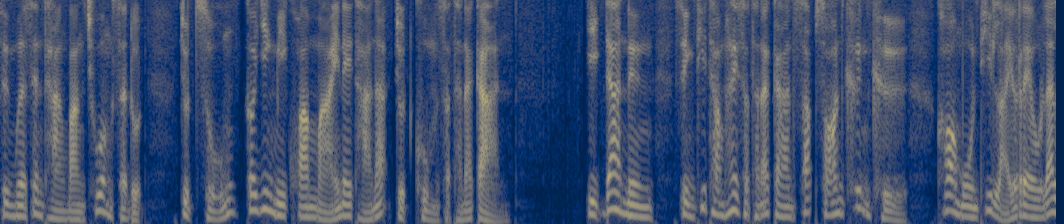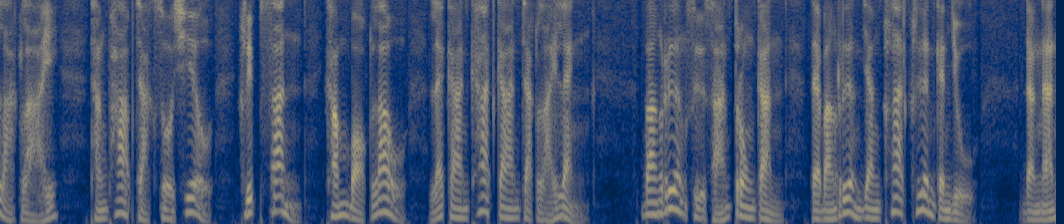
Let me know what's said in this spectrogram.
ซึ่งเมื่อเส้นทางบางช่วงสะดุด จุดสูงก็ยิ่งมีความหมายในฐานะจุดคุมสถานการณ์ อีกด้านหนึ่งสิ่งที่ทำให้สถานการณ์ซับซ้อนขึ้นคือ ข้อมูลที่ไหลเร็วและหลากหลาย ทั้งภาพจากโซเชียล คลิปสั้นคำบอกเล่า และการคาดการณ์จากหลายแหล่ง บางเรื่องสื่อสารตรงกัน แต่บางเรื่องยังคลาดเคลื่อนกันอยู่ ดังนั้น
